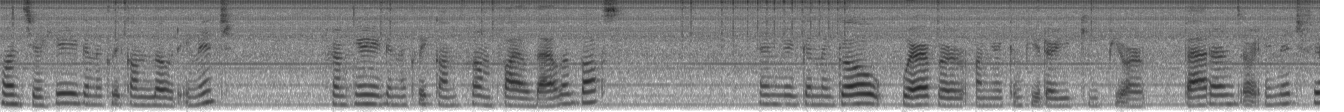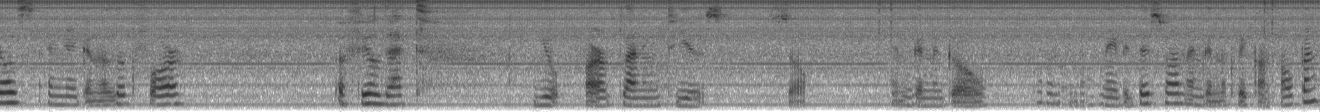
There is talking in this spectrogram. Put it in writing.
Once you're here, you're going to click on Load Image. From here, you're going to click on From File dialog box and you're gonna go wherever on your computer you keep your patterns or image fills and you're gonna look for a fill that you are planning to use. So I'm gonna go maybe this one I'm gonna click on open.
